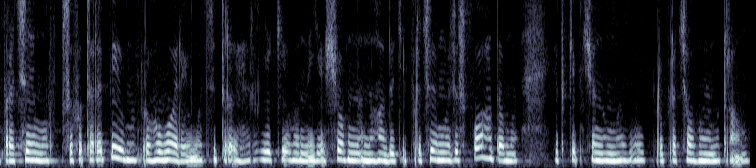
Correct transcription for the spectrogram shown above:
працюємо в психотерапії, ми проговорюємо ці тригери, які вони є, що вони нагадують, і працюємо зі спогадами, і таким чином ми пропрацьовуємо травму.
